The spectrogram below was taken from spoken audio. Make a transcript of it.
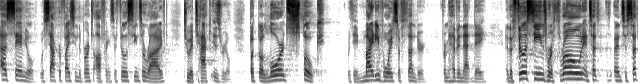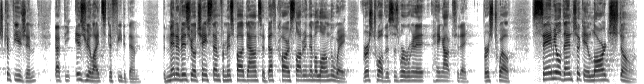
as Samuel was sacrificing the burnt offerings, the Philistines arrived to attack Israel. But the Lord spoke with a mighty voice of thunder from heaven that day. And the Philistines were thrown into, such confusion that the Israelites defeated them. The men of Israel chased them from Mizpah down to Beth-car, slaughtering them along the way. Verse 12, this is where we're gonna hang out today. Verse 12 Samuel then took a large stone,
